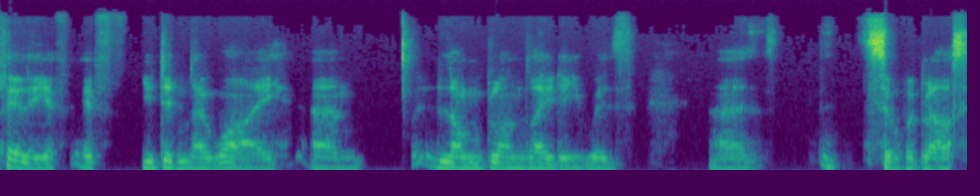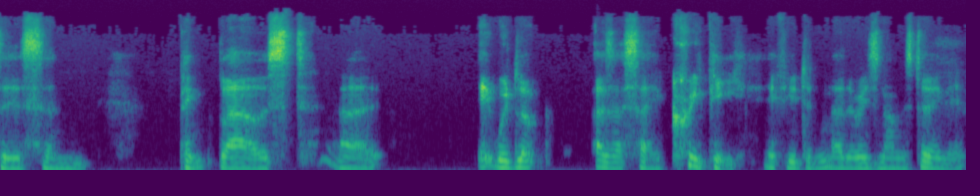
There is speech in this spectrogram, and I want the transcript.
clearly, if if you didn't know why, um, long blonde lady with uh, silver glasses and pink blouse, uh, it would look, as I say, creepy if you didn't know the reason I was doing it.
